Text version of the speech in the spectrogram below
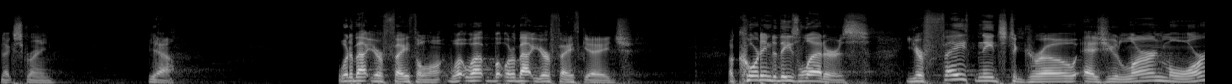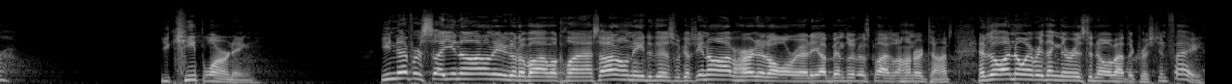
Next screen. Yeah. What about your faith alone? What, what, what about your faith gauge? According to these letters, your faith needs to grow as you learn more. You keep learning. You never say, you know, I don't need to go to Bible class. I don't need to this because, you know, I've heard it already. I've been through this class a hundred times. And so I know everything there is to know about the Christian faith.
